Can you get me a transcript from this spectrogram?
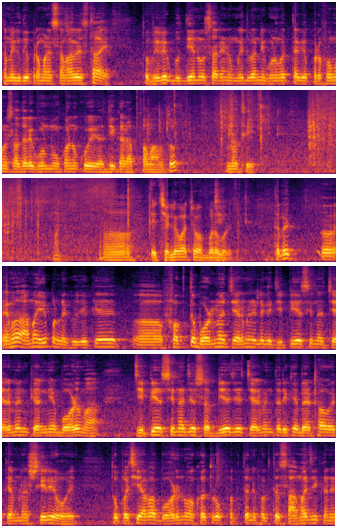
તમે કીધું પ્રમાણે સમાવેશ થાય તો વિવેક બુદ્ધિ અનુસાર એને ઉમેદવારની ગુણવત્તા કે પરફોર્મન્સ આધારે ગુણ મૂકવાનો કોઈ અધિકાર આપવામાં આવતો નથી. એ છેલ્લે વાંચો બરાબર છે. તમે એમાં આમાં એ પણ લખ્યું છે કે ફક્ત બોર્ડના ચેરમેન એટલે કે જીપીએસસીના ચેરમેન કે અન્ય બોર્ડમાં જીપીએસસીના જે સભ્ય જે ચેરમેન તરીકે બેઠા હોય તેમના શિરે હોય તો પછી આવા બોર્ડનો અખતરો ફક્ત ને ફક્ત સામાજિક અને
